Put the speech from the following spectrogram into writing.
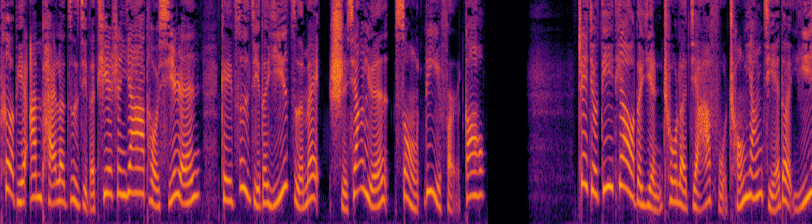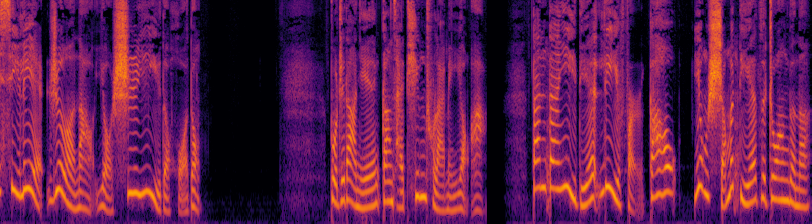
特别安排了自己的贴身丫头袭人给自己的姨姊妹史湘云送栗粉糕。这就低调的引出了贾府重阳节的一系列热闹又诗意的活动。不知道您刚才听出来没有啊？单单一碟栗粉糕，用什么碟子装的呢？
